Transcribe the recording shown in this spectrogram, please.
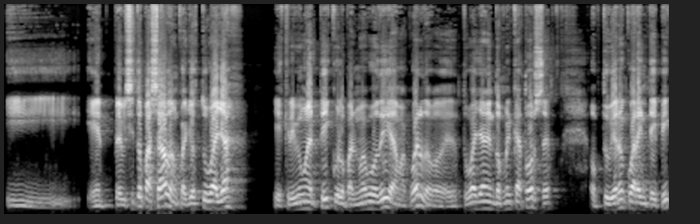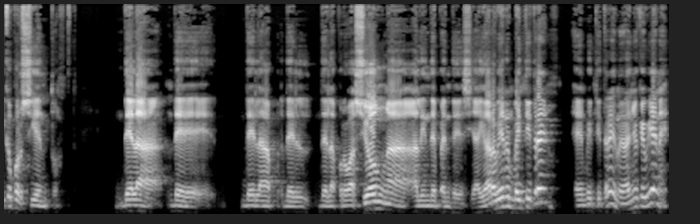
Y el plebiscito pasado, en cual yo estuve allá y escribí un artículo para el Nuevo Día, me acuerdo, estuve allá en 2014, obtuvieron cuarenta y pico por ciento de la, de, la, de, la aprobación a, la independencia. Y ahora vienen 23, en 23, en el año que viene.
